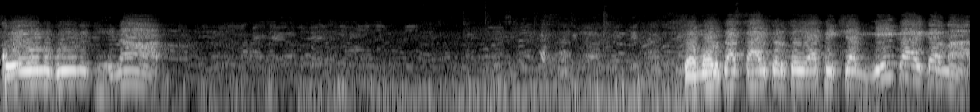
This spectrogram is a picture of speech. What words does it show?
कोण गुण घेणार? समोरचा काय करतो यापेक्षा मी काय करणार?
